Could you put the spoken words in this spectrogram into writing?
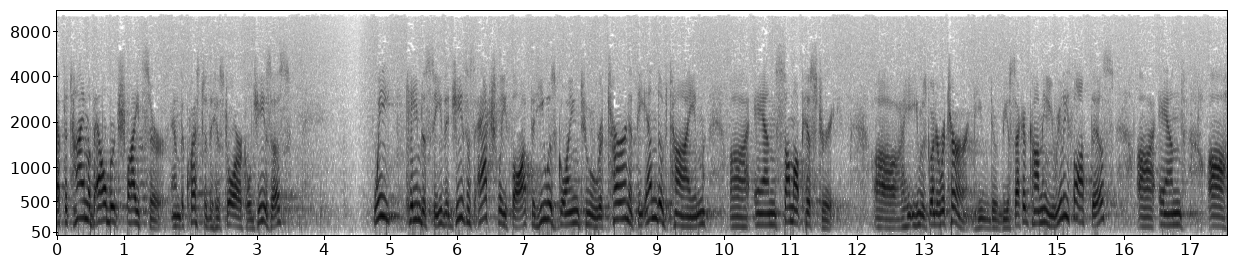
at the time of Albert Schweitzer and the quest of the historical Jesus, we came to see that Jesus actually thought that he was going to return at the end of time uh, and sum up history. Uh, he, was going to return. He, there would be a second coming. He really thought this. Uh, and uh,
